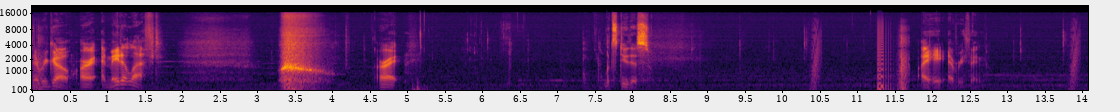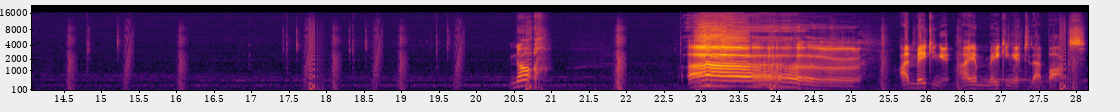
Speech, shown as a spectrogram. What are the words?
There we go. Alright, I made it left. Alright. Let's do this. I hate everything. No! Uh, I'm making it. I am making it to that box.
